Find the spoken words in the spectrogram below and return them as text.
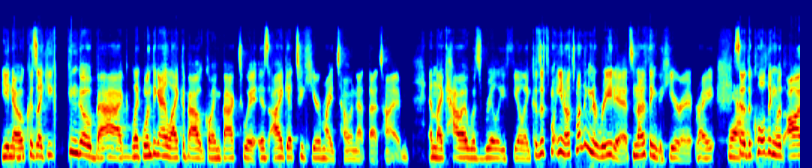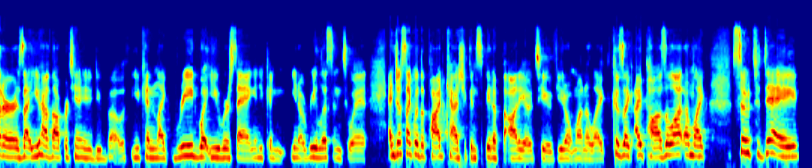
you know because mm-hmm. like you can go back like one thing i like about going back to it is i get to hear my tone at that time and like how i was really feeling because it's you know it's one thing to read it it's another thing to hear it right yeah. so the cool thing with otter is that you have the opportunity to do both you can like read what you were saying and you can you know re-listen to it and just like with the podcast you can speed up the audio too if you don't want to like because like i pause a lot i'm like so today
